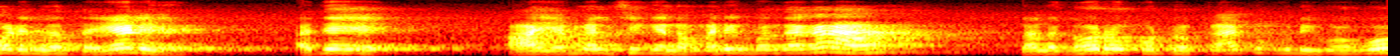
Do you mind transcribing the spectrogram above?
ಮಾಡಿಲ್ಲ ಅಂತ ಹೇಳಿ ಅದೇ ಆ ಎಂ ಎಲ್ ಸಿಗೆ ನಮ್ಮ ಮನೆಗೆ ಬಂದಾಗ ನನ್ನ ಗೌರವ ಕೊಟ್ಟು ಕಾಫಿ ಕುಡಿಗೆ ಹೋಗು.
